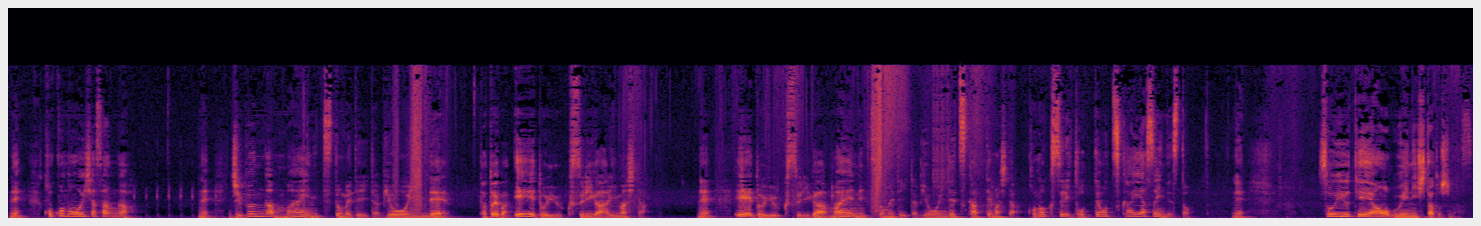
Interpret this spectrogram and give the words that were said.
ね。ここのお医者さんがね自分が前に勤めていた病院で例えば A という薬がありました。ね。A という薬が前に勤めていた病院で使ってました。この薬とっても使いやすいんですと。ね。そういう提案を上にしたとします。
